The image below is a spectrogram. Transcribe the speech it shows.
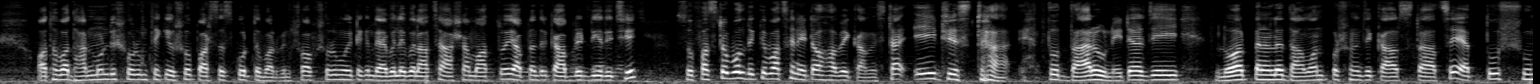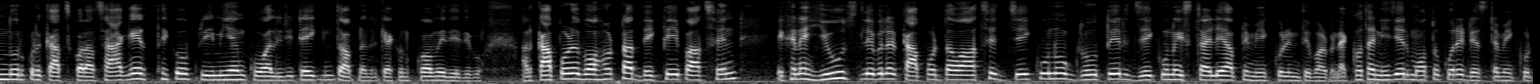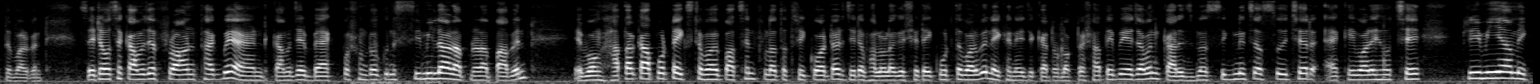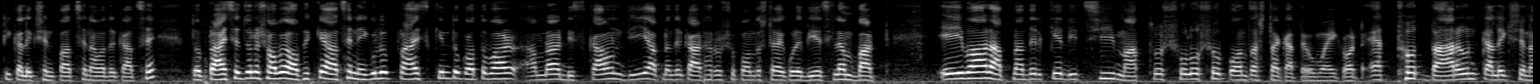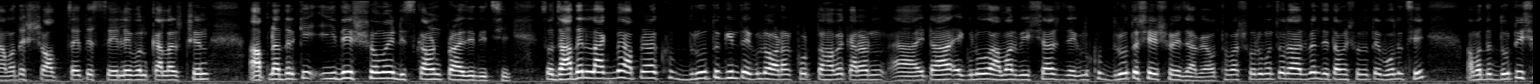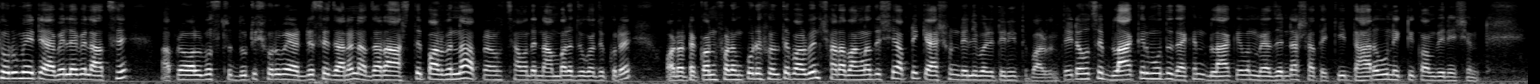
অথবা ধানমন্ডি শোরুম থেকে এসেও পারচেস করতে পারবেন। সব শোরুম ওইটা কিন্তু অ্যাভেলেবেল আছে। আসা মাত্রই আপনাদেরকে আপডেট দিয়ে দিচ্ছি। সো ফার্স্ট অফ অল দেখতে পাচ্ছেন এটা হবে কামিজটা। এই ড্রেসটা এত দারুণ। এটার যে লোয়ার প্যানেলের দামান পোর্শনে যে কাজটা আছে, এত সুন্দর করে কাজ করা আছে। আগের থেকেও প্রিমিয়াম কোয়ালিটিটাই কিন্তু আপনাদেরকে এখন কমে দিয়ে দেবো। আর কাপড়ের বহরটা দেখতেই পাচ্ছেন, এখানে হিউজ লেভেলের কাপড় দেওয়া আছে। যে কোনো গ্রোথের যে কোনো স্টাইলে আপনি মেক করে নিতে পারবেন। এক কথায় নিজের মতো করে ড্রেসটা মেক করতে পারবেন। সেটা হচ্ছে কামেজের ফ্রন্ট থাকবে অ্যান্ড কামেজের ব্যাক পোর্শনটাও কিন্তু সিমিলার আপনারা পাবেন। এবং হাতার কাপড়টা এক্সট্রাভাবে পাচ্ছেন ফুলাতা থ্রি কোয়ার্টার যেটা ভালো লাগে সেটাই করতে পারবেন। এখানে যে ক্যাটালগটা সাথে পেয়ে যাবেন কারিজমা সিগনেচার সুইচের একেবারে হচ্ছে প্রিমিয়াম একটি কালেকশন পাচ্ছেন আমাদের কাছে। তো প্রাইসের জন্য সবাই অপেক্ষা আছেন। এগুলোর প্রাইস কিন্তু গতবার আমরা ডিসকাউন্ট দিয়ে আপনাদেরকে আঠারোশো পঞ্চাশ টাকা করে দিয়েছিলাম বাট এইবার আপনাদেরকে দিচ্ছি মাত্র ষোলোশো পঞ্চাশ টাকাতে ও মাই গড এত দারুণ কালেকশন আমাদের সবচাইতে সেলেবল কালেকশন আপনাদেরকে ঈদের সময় ডিসকাউন্ট প্রাইজে দিচ্ছি। সো যাদের লাগবে, আপনারা খুব দ্রুত কিন্তু এগুলো অর্ডার করতে হবে, কারণ এটা, এগুলো আমার বিশ্বাস যে এগুলো খুব দ্রুত শেষ হয়ে যাবে। অথবা শোরুমে চলে আসবেন, যেটা আমি শুরুতে বলেছি, আমাদের দুটি শোরুমে এটা অ্যাভেলেবেল আছে। আপনারা অলমোস্ট দুটি শোরুমে অ্যাড্রেসে জানেন, আর যারা আসতে পারবেন না, আপনারা হচ্ছে আমাদের নাম্বারে যোগাযোগ করে অর্ডারটা কনফার্ম করে ফেলতে পারবেন। সারা বাংলাদেশে আপনি ক্যাশ অন ডেলিভারিতে নিতে পারবেন। তো এটা হচ্ছে ব্ল্যাকের মধ্যে দেখেন ব্ল্যাক এবং ম্যাজেন্ডার সাথে কি দারুণ একটি কম্বিনেশন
